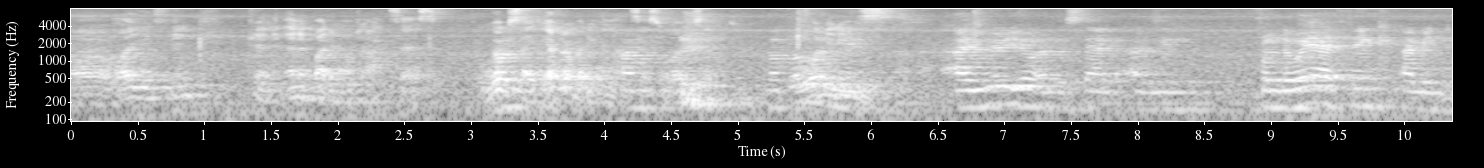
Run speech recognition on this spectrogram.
uh, why you think can anybody want to access a website? Everybody can access a website. My What problem it is, I really don't understand. I mean, from the way I think, I mean,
